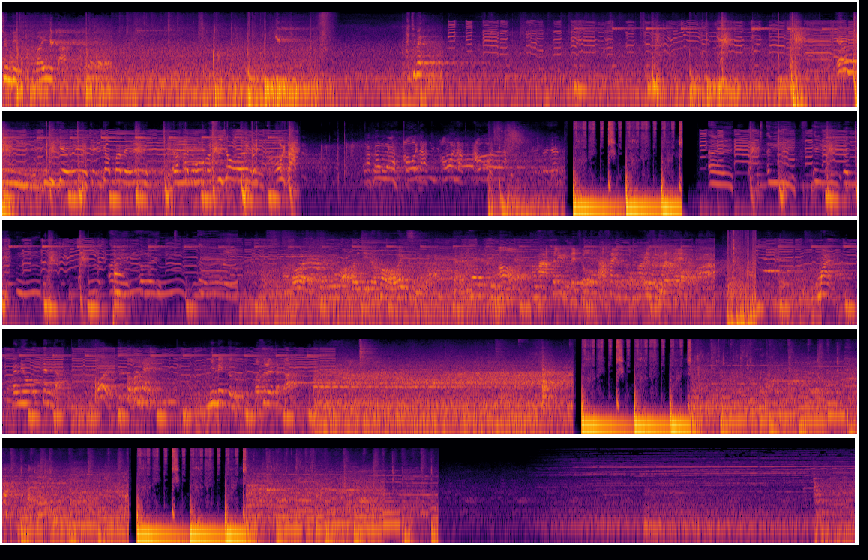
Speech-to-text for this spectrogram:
準備はいいか？始める、頑張れ。赤の方が強い。いだ。赤いだ。青いだ。青いだ。青いだ。هو ويسلم يعني اه مع خليل ده شو اخاين يزلم ده ما 何を言ってんだおいちょっと待て2メートル忘れたかあ、OK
